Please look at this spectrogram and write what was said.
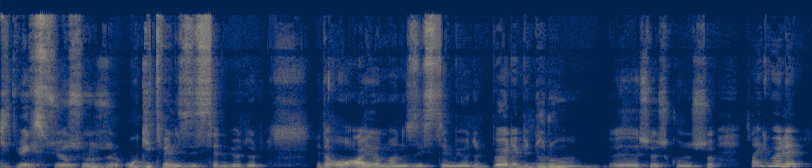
gitmek istiyorsunuzdur. O gitmenizi istemiyordur. Ya da o ayrılmanızı istemiyordur. Böyle bir durum e, söz konusu. Sanki böyle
